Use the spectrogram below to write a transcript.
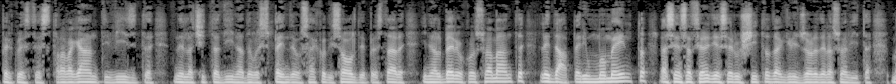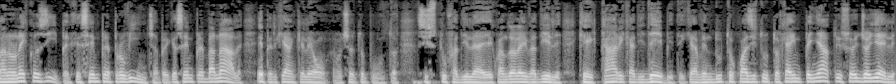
per queste stravaganti visite nella cittadina dove spende un sacco di soldi per stare in albergo col suo amante, le dà per un momento la sensazione di essere uscita dal grigiore della sua vita. Ma non è così perché è sempre provincia, perché è sempre banale e perché anche Leon a un certo punto si stufa di lei e quando lei va a dirgli che è carica di debiti, che ha venduto quasi tutto, che ha impegnato i suoi gioielli,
